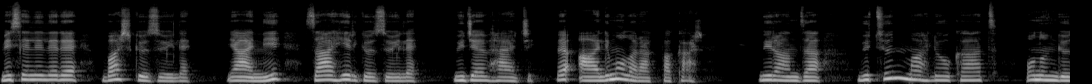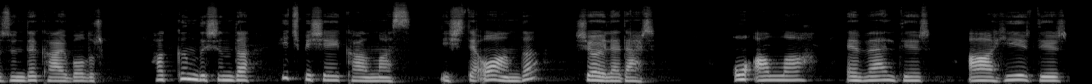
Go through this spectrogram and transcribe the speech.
meselelere baş gözüyle yani zahir gözüyle mücevherci ve alim olarak bakar. Bir anda bütün mahlukat onun gözünde kaybolur. Hakkın dışında hiçbir şey kalmaz. İşte o anda şöyle der. O Allah evveldir, ahirdir,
